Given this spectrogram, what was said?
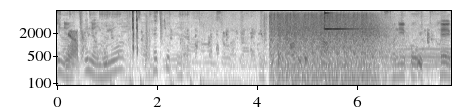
Ini Ya. yang, ini yang bunuh headshot ni. Wow. Eh,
